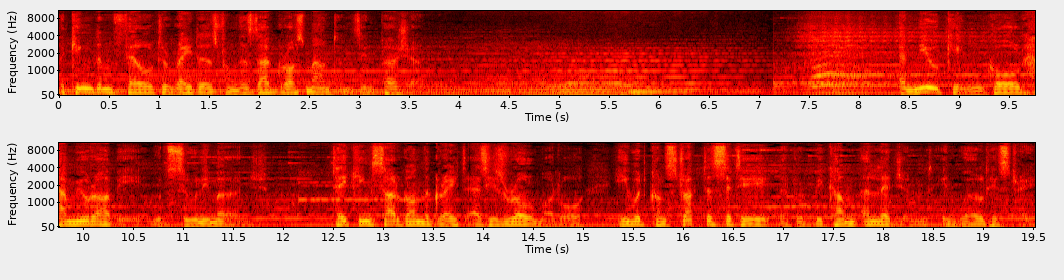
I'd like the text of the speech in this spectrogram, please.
the kingdom fell to raiders from the Zagros Mountains in Persia. A new king called Hammurabi would soon emerge. Taking Sargon the Great as his role model, he would construct a city that would become a legend in world history.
